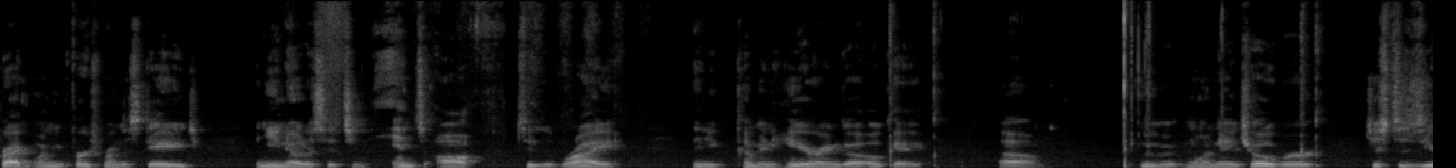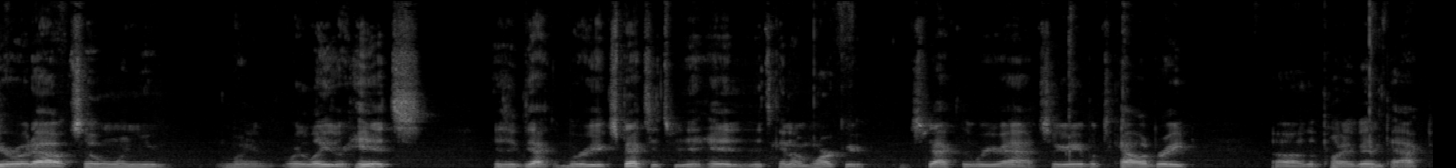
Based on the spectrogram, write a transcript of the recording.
when you first run the stage and you notice it's an inch off to the right, then you come in here and go, okay, um, move it one inch over just to zero it out. So when you when where the laser hits is exactly where you expect it to hit. It's going to mark it exactly where you're at, so you're able to calibrate uh, the point of impact.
